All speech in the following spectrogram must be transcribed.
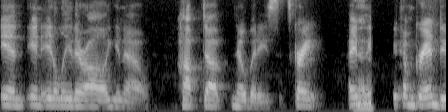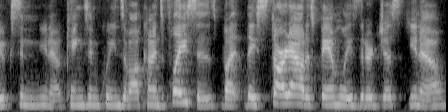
in in Italy, they're all you know hopped up nobodies. It's great, and yeah. become grand dukes and you know kings and queens of all kinds of places. But they start out as families that are just you know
